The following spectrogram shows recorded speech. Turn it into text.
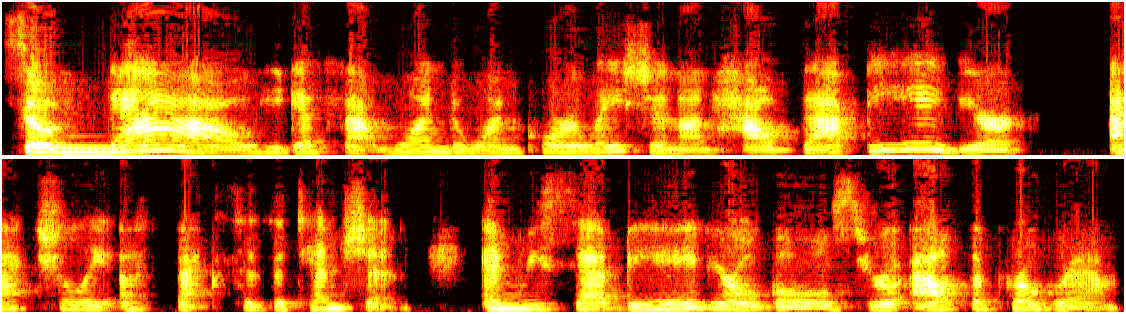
So now he gets that one to one correlation on how that behavior actually affects his attention. And we set behavioral goals throughout the program.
